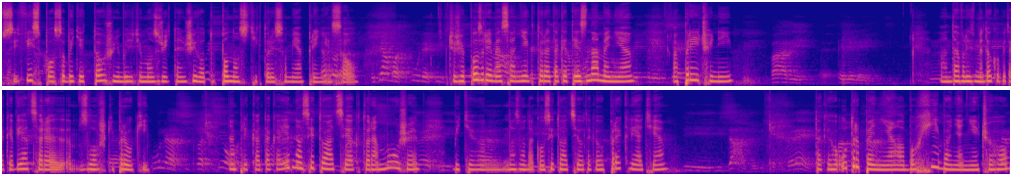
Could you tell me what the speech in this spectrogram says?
si vy spôsobíte to, že nebudete môcť žiť ten život v plnosti, ktorý som ja priniesol. Čiže pozrieme sa niektoré také tie znamenia a príčiny. A dávali sme dokopy také viaceré zložky, prvky. Napríklad taká jedna situácia, ktorá môže byť nazvaná takou situáciou takého prekliatia, di disagio, di sofferenza. Takého utrpenia alebo chýbania niečoho,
